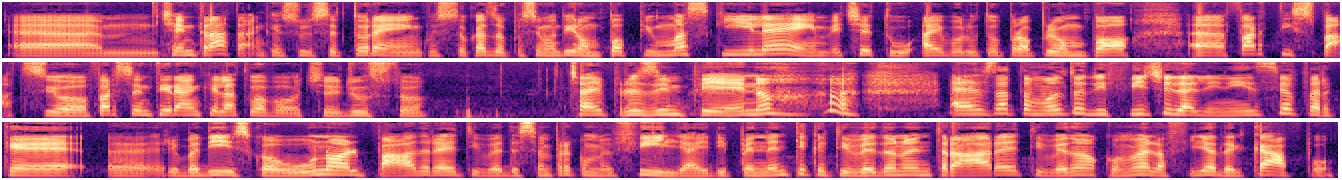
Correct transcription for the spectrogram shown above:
ehm, centrata anche sul settore, in questo caso possiamo dire un po' più maschile, e invece tu hai voluto proprio un po' eh, farti spazio, far sentire anche la tua voce, giusto? Ci hai preso in pieno. è stato molto difficile all'inizio perché, eh, ribadisco, uno al padre ti vede sempre come figlia, i dipendenti che ti vedono entrare ti vedono come la figlia del capo,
